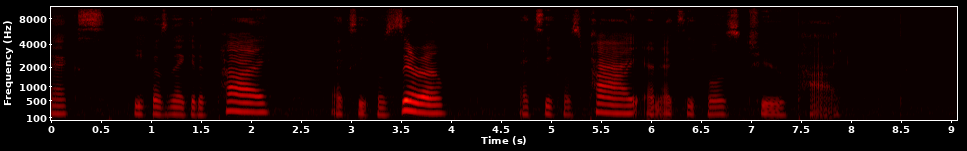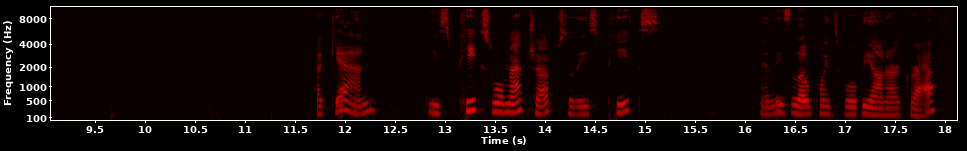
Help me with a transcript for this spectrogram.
x equals negative pi, x equals 0, x equals pi, and x equals 2 pi. Again, these peaks will match up, so these peaks and these low points will be on our graph.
